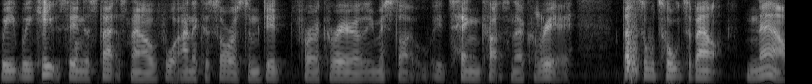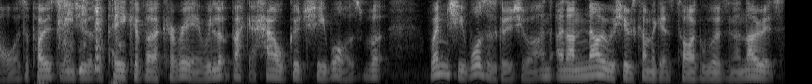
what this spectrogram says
we, we keep seeing the stats now of what Annika Sorenstam did for her career. You missed like ten cuts in her career. That's all talked about now, as opposed to when she was at the peak of her career. We look back at how good she was, but when she was as good as she was, and, and I know she was coming against Tiger Woods, and I know it's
